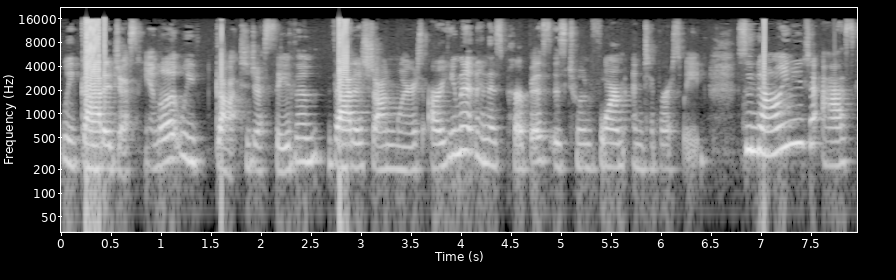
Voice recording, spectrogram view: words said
We gotta just handle it. We've got to just save them. That is John Moir's argument, and his purpose is to inform and to persuade. So now I need to ask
